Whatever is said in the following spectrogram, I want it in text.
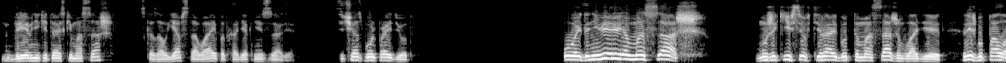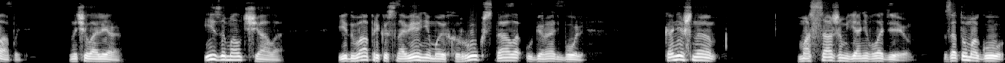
«Древний китайский массаж?» — сказал я, вставая и подходя к ней сзади. «Сейчас боль пройдет». «Ой, да не верю я в массаж! Мужики все втирают, будто массажем владеют, лишь бы полапать». — начала Лера. И замолчала. Едва прикосновение моих рук стало убирать боль. Конечно, массажем я не владею, зато могу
